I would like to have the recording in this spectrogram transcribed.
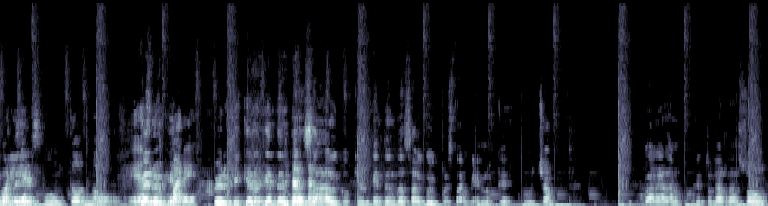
porque el punto no es Pero tu que- pareja. Pero es que quiero que entendas algo, quiero que entendas algo y pues también los que escuchan van a dar un poquito la razón.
